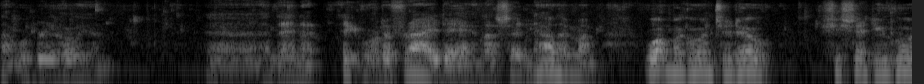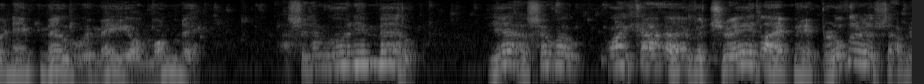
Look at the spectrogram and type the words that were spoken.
That was brilliant. Uh, and then it was a Friday, and I said, now then, Mum, what am I going to do? She said, you're going in mill with me on Monday. I said, I'm going in mill. Yeah, I said, well, why can't I have a trade like my brother having?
